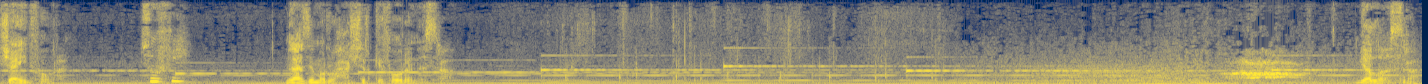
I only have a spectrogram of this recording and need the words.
جايين فورا شو في؟ لازم نروح على الشركة فورا إسراء. يلا إسراء.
